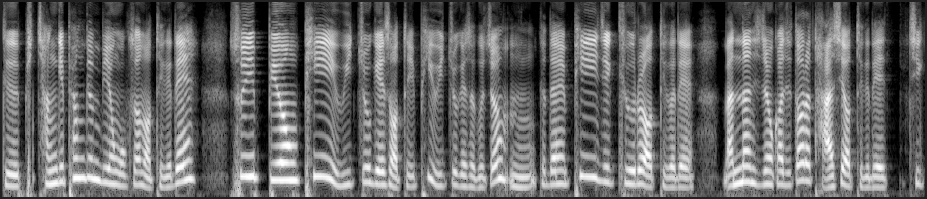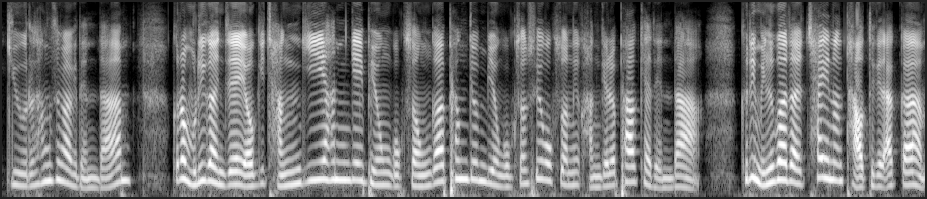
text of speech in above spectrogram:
그 장기 평균 비용 곡선은 어떻게 돼? 수입 비용 P 위쪽에서 어떻게 P 위쪽에서 그죠? 음, 그다음에 PGQ를 어떻게 돼? 만난 지점까지 떨어 다시 어떻게 돼? GQ를 상승하게 된다. 그럼 우리가 이제 여기 장기 한계 비용 곡선과 평균 비용 곡선, 수요 곡선의 관계를 파악해야 된다. 그림 일과 다 차이는 다 어떻게 돼? 아까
